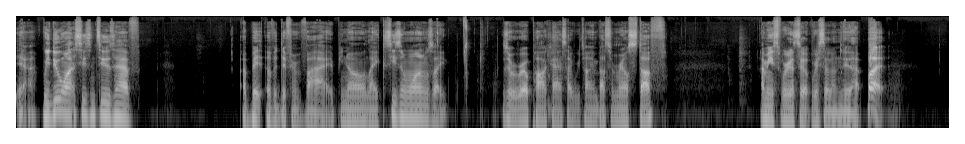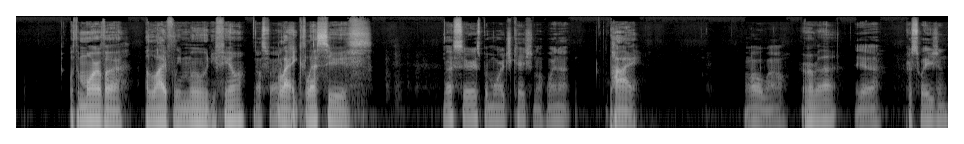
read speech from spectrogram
Yeah, we do want season two to have a bit of a different vibe. You know, like season one was like this is a real podcast, like we're talking about some real stuff. I mean, we're gonna still, we're still gonna do that, but with a more of a a lively mood. You feel That's fine. like less serious less serious but more educational. Why not? pie. Oh wow. Remember that? Yeah. Persuasion.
